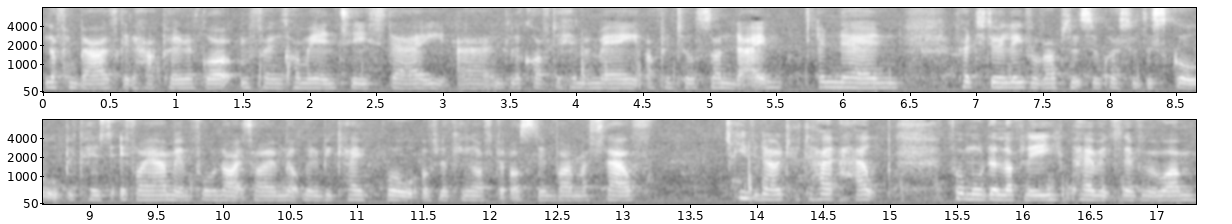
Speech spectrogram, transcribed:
nothing bad is going to happen. I've got my friend coming in to stay and look after him and me up until Sunday. And then I've had to do a leave of absence request with the school because if I am in four nights, I am not going to be capable of looking after Austin by myself. Even though I'd have help from all the lovely parents and everyone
